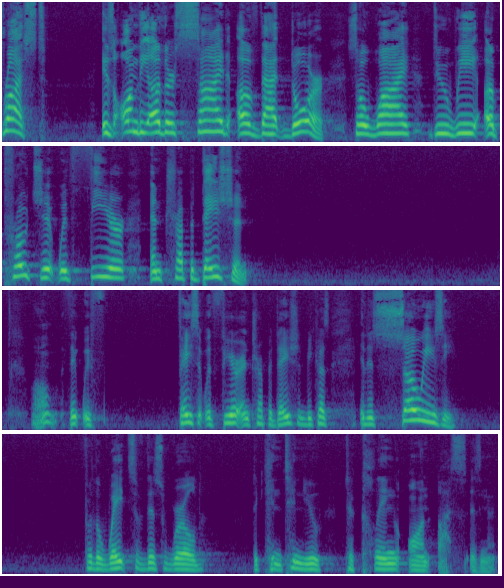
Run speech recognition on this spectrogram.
trust is on the other side of that door. So, why do we approach it with fear and trepidation? Well, I think we face it with fear and trepidation because it is so easy for the weights of this world to continue to cling on us, isn't it?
